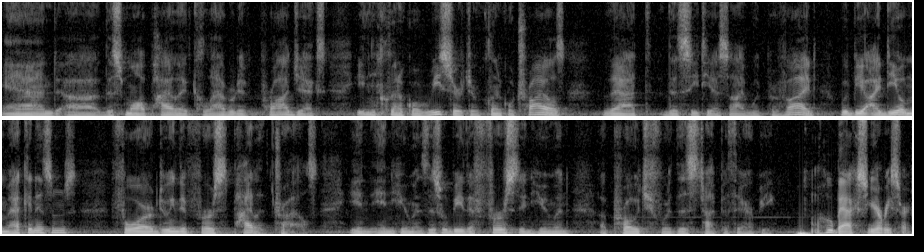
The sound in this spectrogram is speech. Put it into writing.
and uh, the small pilot collaborative projects in clinical research or clinical trials that the CTSI would provide would be ideal mechanisms for doing the first pilot trials in, in humans. This would be the first in human approach for this type of therapy. Who backs your research?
